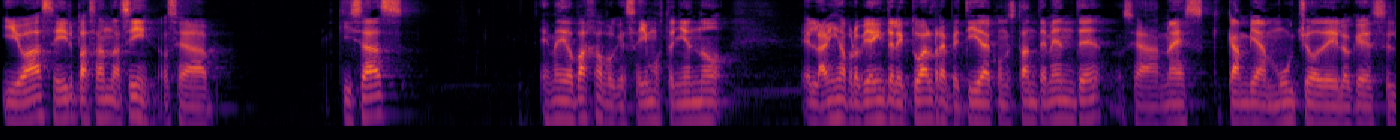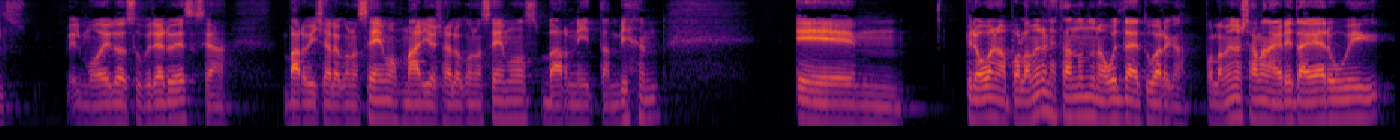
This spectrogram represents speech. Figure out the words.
y va a seguir pasando así. O sea, quizás es medio paja porque seguimos teniendo la misma propiedad intelectual repetida constantemente. O sea, no es que cambia mucho de lo que es el, modelo de superhéroes. O sea, Barbie ya lo conocemos, Mario ya lo conocemos, Barney también. Em, pero bueno, por lo menos le están dando una vuelta de tuerca. Por lo menos llaman a Greta Gerwig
